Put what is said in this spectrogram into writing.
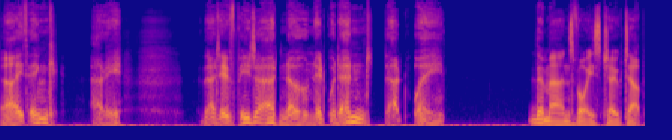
I think, Harry, that if Peter had known it would end that way. The man's voice choked up.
